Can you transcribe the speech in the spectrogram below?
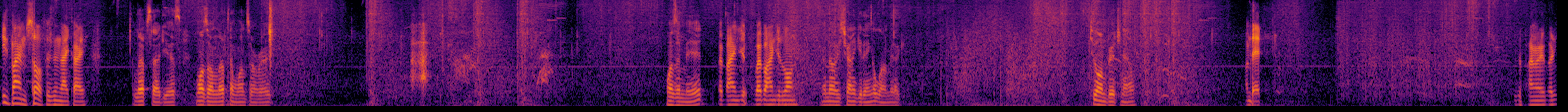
He's by himself, isn't that guy? Left side, yes. One's on left and one's on right. One's in mid. Right behind you, right behind you, Lone. I know he's trying to get angle on me. Like. Two on bridge now. I'm dead. The primary buddy.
